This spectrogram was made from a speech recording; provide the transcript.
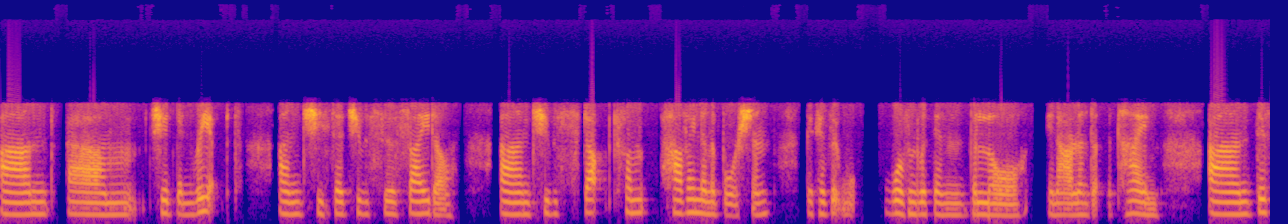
And um, she had been raped, and she said she was suicidal. And she was stopped from having an abortion because it w- wasn't within the law in Ireland at the time. And this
